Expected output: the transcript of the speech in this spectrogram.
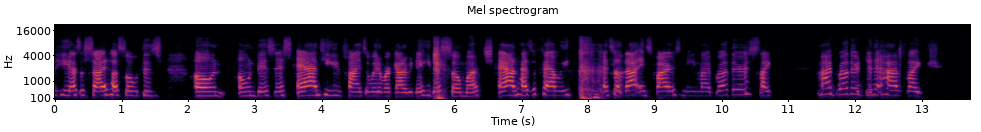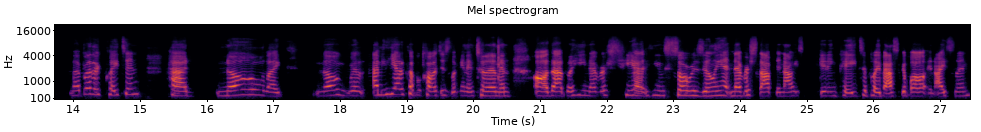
he has a side hustle with his own own business and he finds a way to work out every day. He does so much and has a family. and so that inspires me. My brothers, like my brother didn't have like my brother Clayton had no like no real I mean he had a couple colleges looking into him and all that, but he never he had he was so resilient, never stopped, and now he's getting paid to play basketball in Iceland.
